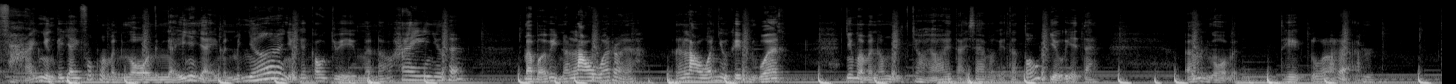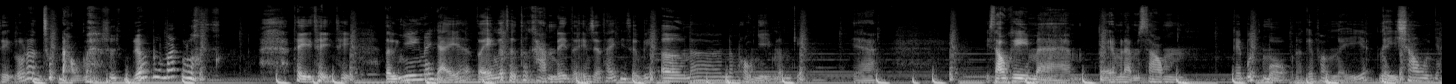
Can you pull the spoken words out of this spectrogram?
phải những cái giây phút mà mình ngồi mình nghĩ như vậy mình mới nhớ ra những cái câu chuyện mà nó hay như thế. Mà bởi vì nó lâu quá rồi á nó lâu quá nhiều khi mình quên. Nhưng mà mình không nghĩ trời ơi tại sao mà người ta tốt dữ vậy ta? À, mình ngồi mình thiệt lúc đó là anh thiệt lúc đó anh xúc động mà rớt nước mắt luôn. Thì thì thì tự nhiên nó vậy á tụi em cứ thử thực hành đi tụi em sẽ thấy cái sự biết ơn nó nó màu nhiệm lắm kìa. Dạ. Yeah. thì sau khi mà tụi em làm xong cái bước một là cái phần nghĩ nghĩ sâu nha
